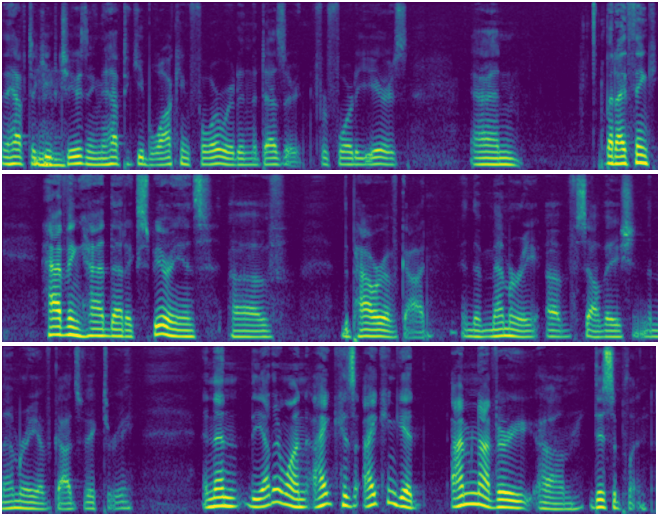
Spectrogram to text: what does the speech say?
They have to keep Mhm. choosing. They have to keep walking forward in the desert for 40 years. And but I think having had that experience of the power of God and the memory of salvation, the memory of God's victory. And then the other one, I cuz I can get I'm not very um, disciplined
